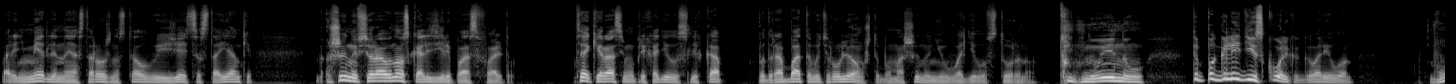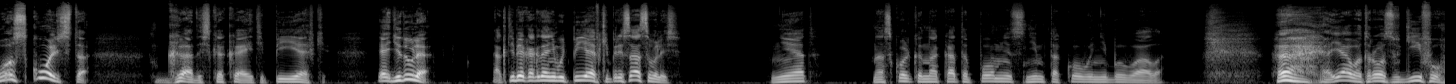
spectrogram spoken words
Парень медленно и осторожно стал выезжать со стоянки, но шины все равно скользили по асфальту. Всякий раз ему приходилось слегка подрабатывать рулем, чтобы машину не уводило в сторону. «Ну и ну! Ты погляди, сколько!» — говорил он. «Во скользь-то! Гадость какая эти пиявки. Эй, дедуля, а к тебе когда-нибудь пиявки присасывались? Нет. Насколько Наката помнит, с ним такого не бывало. Ах, а я вот рос в Гифу,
